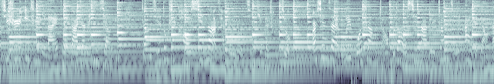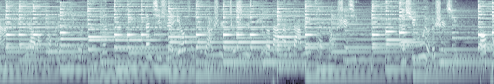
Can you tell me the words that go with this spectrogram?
其实一直以来，在大家的印象里，张杰都是靠谢娜才会有今天的成就，而现在微博上找不到谢娜对张杰爱的表达，也让网友们议论纷纷。但其实也有粉丝表示，这是娱乐八卦的大 V 在搞事情，子虚乌有的事情，包括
